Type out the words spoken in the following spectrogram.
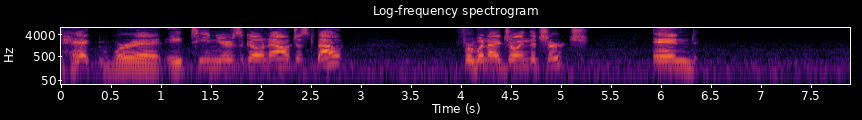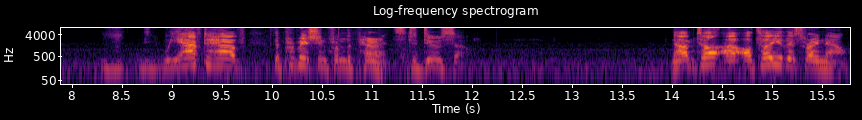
heck, we're at 18 years ago now, just about, for when I joined the church. And we have to have the permission from the parents to do so. Now, I'm tell I'll tell you this right now.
